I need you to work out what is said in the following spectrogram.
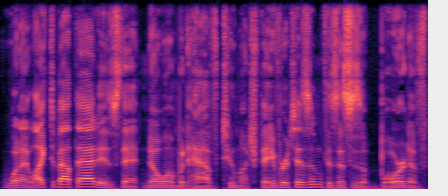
What I liked about that is that no one would have too much favoritism because this is a board of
